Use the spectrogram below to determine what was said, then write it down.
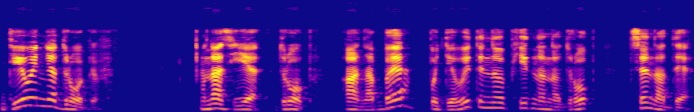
Ділення дробів. У нас є дроб А на Б, поділити необхідно на дроб С на Д.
